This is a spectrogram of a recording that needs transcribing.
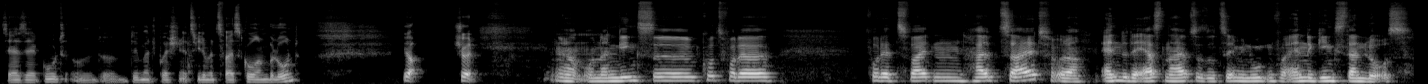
sehr, sehr gut und äh, dementsprechend jetzt wieder mit zwei Scoren belohnt. Ja, schön. Ja, und dann ging es äh, kurz vor der, vor der zweiten Halbzeit oder Ende der ersten Halbzeit, so zehn Minuten vor Ende, ging es dann los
